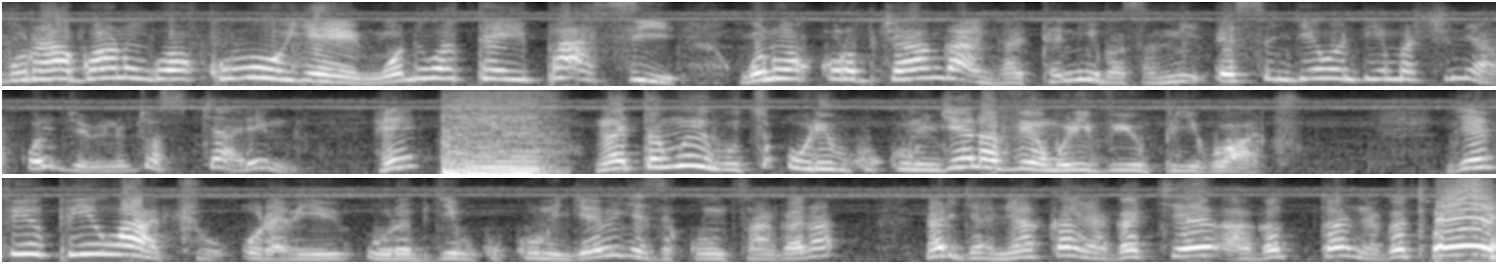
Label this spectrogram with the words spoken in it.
Ngo ntabwo hano ngo wakubuye ngo niwateye ipasi ngo niwakorobyanga nkahita nibaza ni ese njyewe ndi imashini yakora ibyo bintu byose icyarimwe? Nkahita nkwibutsa uribuka ukuntu njye navuye muri vup iwacu. Njye vup iwacu urabyibuka ukuntu njye bigeze kunsangana naryamye akanya gake akanya gatoya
